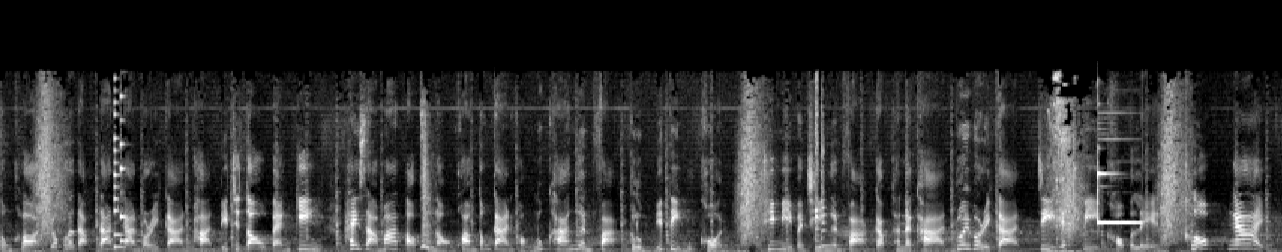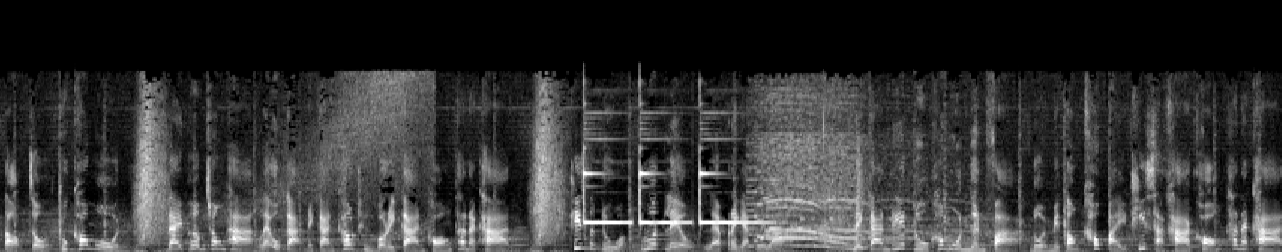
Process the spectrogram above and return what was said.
สงเคราะห์ยกระดับด้านการบริการผ่านดิจิทัลแบงกิ้งให้สามารถตอบสนองความต้องการของลูกค้าเงินฝากกลุ่มนิติบุคคล ที่มีบัญชีเงินฝากกับธนาคารด้วยบริการ GSB Corporate ครบง่าย ตอบโจทย์ทุกข้อมูล ได้เพิ่มช่องทางและโอกาสในการเข้าถึงบริการของธนาคาร ที่สะดวกรวดเร็ว และประหยัดเวลา ในการเรียกดูข้อมูลเงินฝาก โดยไม่ต้องเข้าไปที่สาขาของธนาคาร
